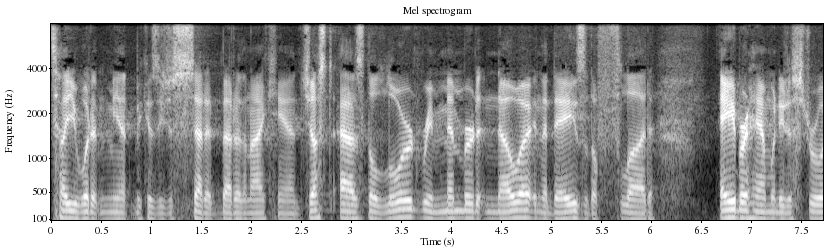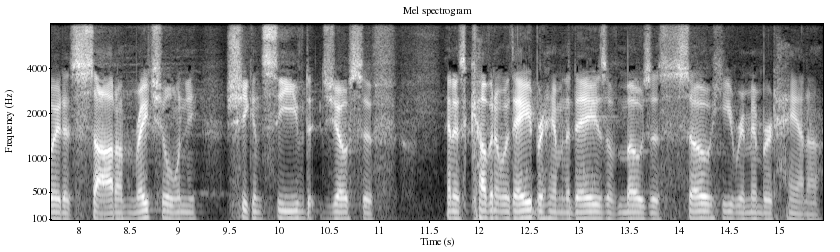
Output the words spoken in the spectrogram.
tell you what it meant because he just said it better than I can. Just as the Lord remembered Noah in the days of the flood, Abraham when he destroyed Sodom, Rachel when he, she conceived Joseph, and his covenant with Abraham in the days of Moses, so he remembered Hannah.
